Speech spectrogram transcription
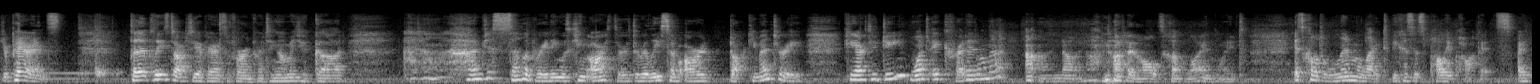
your parents. Please talk to your parents before imprinting on me, good God. I don't, I'm just celebrating with King Arthur the release of our documentary. King Arthur, do you want a credit on that? Uh-uh, no, no, not at all. It's called Limelight. It's called Limelight because it's Polly Pockets. I,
